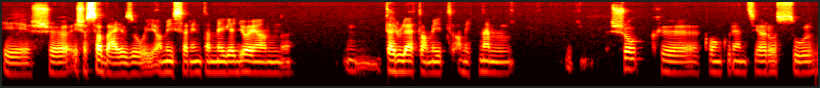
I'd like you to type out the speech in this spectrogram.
és, és a szabályozói, ami szerintem még egy olyan terület, amit, amit nem sok konkurencia rosszul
